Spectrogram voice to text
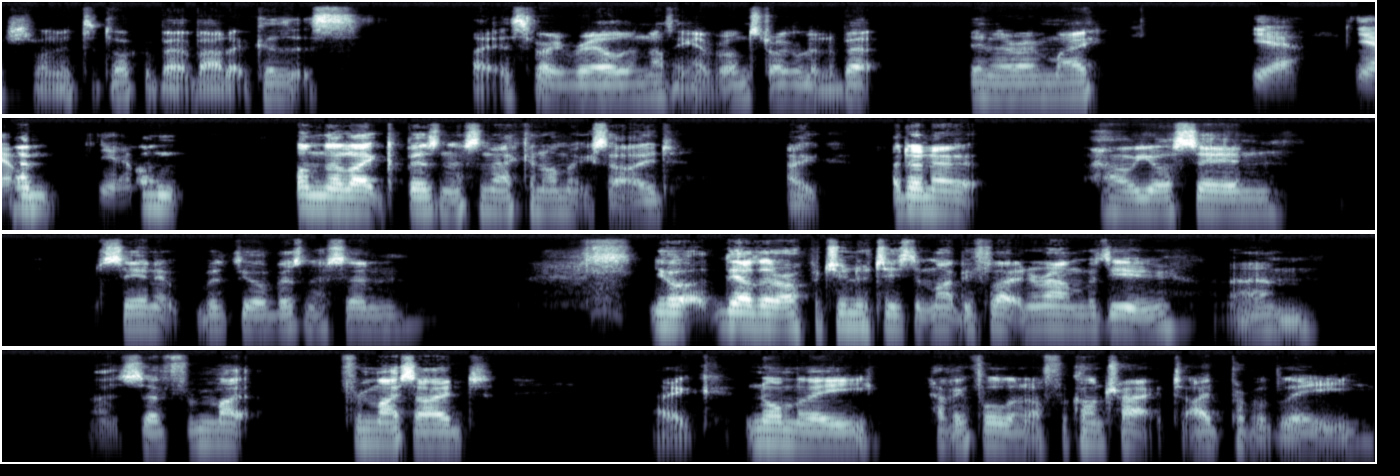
just wanted to talk a bit about it because it's like it's very real and i think everyone's struggling a bit in their own way Yeah. Yeah. um Yeah. on on the like business and economic side like i don't know how you're seeing seeing it with your business and your the other opportunities that might be floating around with you. Um so from my from my side like normally having fallen off a contract i'd probably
